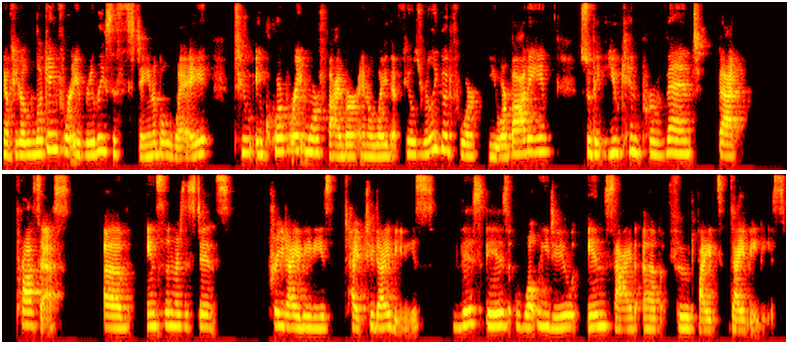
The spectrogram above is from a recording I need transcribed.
Now, if you're looking for a really sustainable way to incorporate more fiber in a way that feels really good for your body so that you can prevent that process of insulin resistance, prediabetes, type 2 diabetes, this is what we do inside of Food Fights Diabetes.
